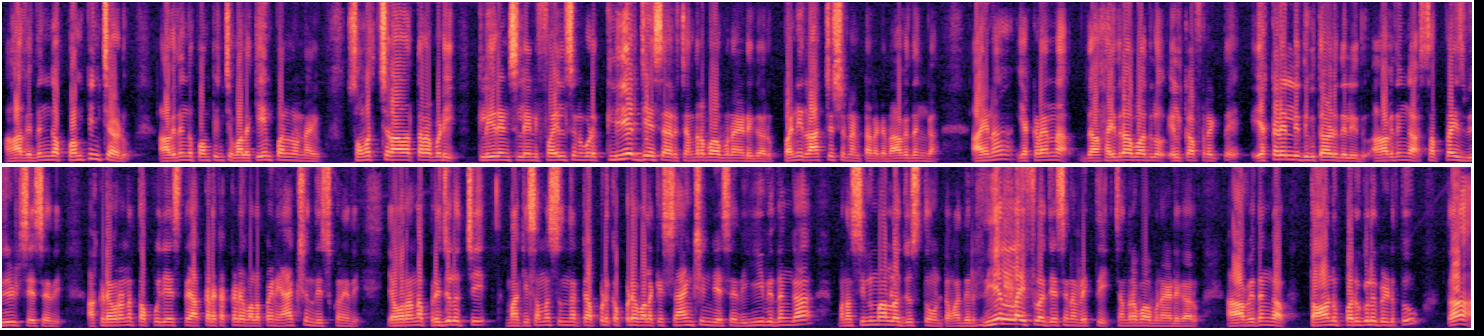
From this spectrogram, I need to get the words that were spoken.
ఆ విధంగా పంపించాడు. ఆ విధంగా పంపించి వాళ్ళకి ఏం పనులు ఉన్నాయి సంవత్సరాల తరబడి క్లియరెన్స్ లేని ఫైల్స్ని కూడా క్లియర్ చేశారు చంద్రబాబు నాయుడు గారు. పని రాక్షసుడు అంటారు కదా ఆ విధంగా. ఆయన ఎక్కడైనా హైదరాబాద్లో హెలికాప్టర్ ఎక్కితే ఎక్కడెళ్ళి దిగుతాడో తెలియదు ఆ విధంగా సర్ప్రైజ్ విజిట్ చేసేది. అక్కడ ఎవరైనా తప్పు చేస్తే అక్కడికక్కడే వాళ్ళపైన యాక్షన్ తీసుకునేది. ఎవరన్నా ప్రజలు వచ్చి మాకు ఈ సమస్య ఉందంటే అప్పటికప్పుడే వాళ్ళకి శాంక్షన్ చేసేది. ఈ విధంగా మనం సినిమాల్లో చూస్తూ ఉంటాం. అది రియల్ లైఫ్లో చేసిన వ్యక్తి చంద్రబాబు నాయుడు గారు. ఆ విధంగా తాను పరుగులు పెడుతూ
